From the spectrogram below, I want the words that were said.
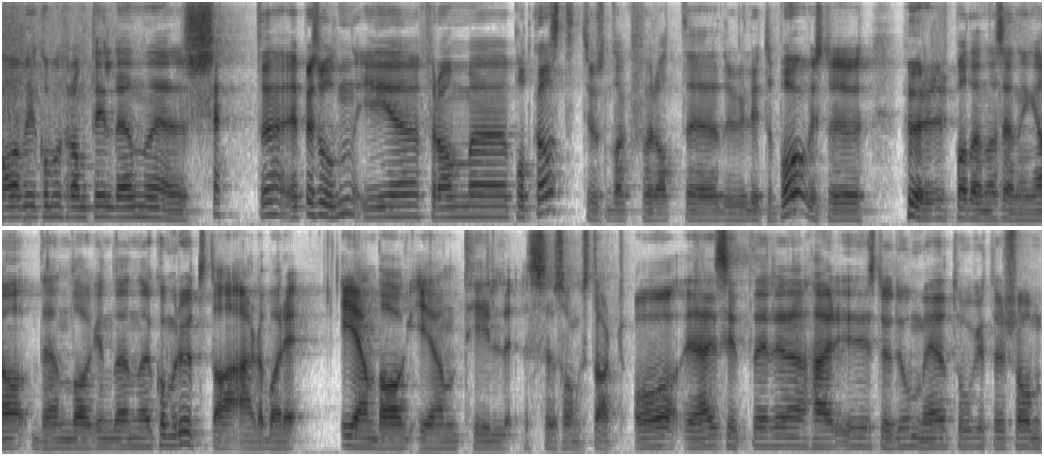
har vi kommet fram til den eh, sjette episoden i eh, Fram podkast. Tusen takk for at eh, du lytter på. Hvis du hører på denne sendinga den dagen den kommer ut, da er det bare én dag igjen til sesongstart. Og jeg sitter her i studio med to gutter som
